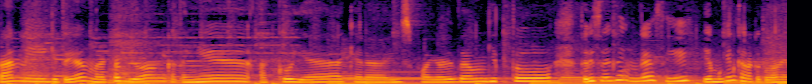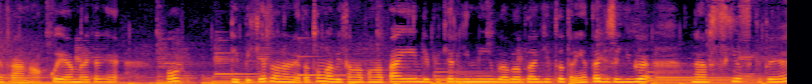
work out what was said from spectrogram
Rani gitu ya mereka bilang katanya aku ya kinda inspire them? gitu. Tapi sebenarnya enggak sih. Ya mungkin karena keturunan aku ya mereka kayak oh dipikir tunanetra tuh nggak bisa ngapa-ngapain dipikir gini bla bla bla gitu. Ternyata bisa juga narsis gitu ya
